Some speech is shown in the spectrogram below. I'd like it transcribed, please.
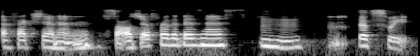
affection and nostalgia for the business. Mm-hmm. That's sweet.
